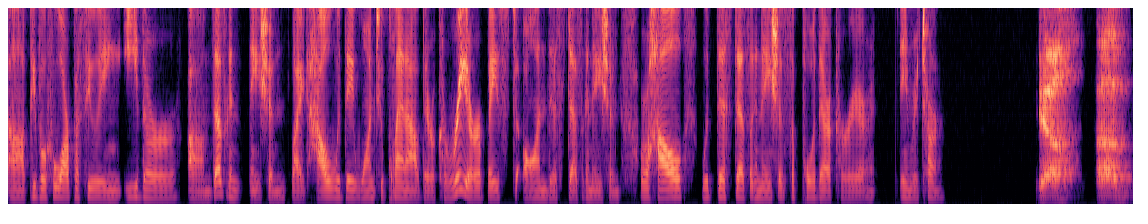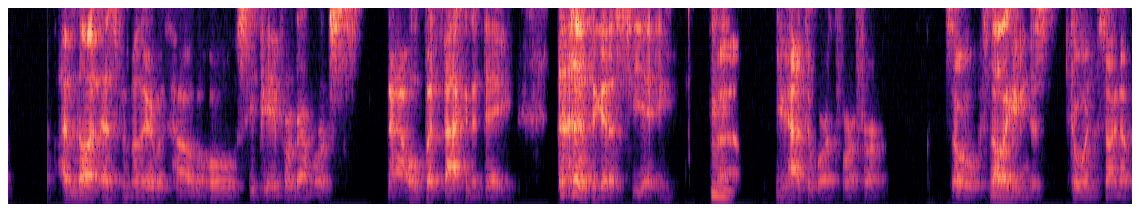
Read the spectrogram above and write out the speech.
uh, people who are pursuing either um, designation, like how would they want to plan out their career based on this designation, or how would this designation support their career in return? Yeah, um, I'm not as familiar with how the whole CPA program works now, but back in the day, to get a CA, mm-hmm. uh, you had to work for a firm. So it's not like you can just go and sign up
